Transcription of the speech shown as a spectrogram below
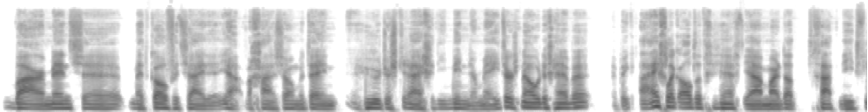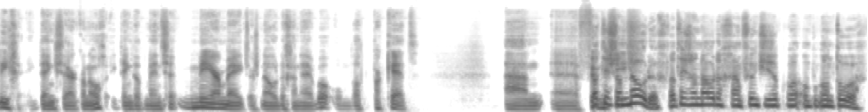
waar mensen met COVID zeiden, ja, we gaan zo meteen huurders krijgen die minder meters nodig hebben, heb ik eigenlijk altijd gezegd, ja, maar dat gaat niet vliegen. Ik denk sterker nog, ik denk dat mensen meer meters nodig gaan hebben om dat pakket aan uh, functies. Wat is er nodig? Wat is er nodig aan functies op, op een kantoor?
